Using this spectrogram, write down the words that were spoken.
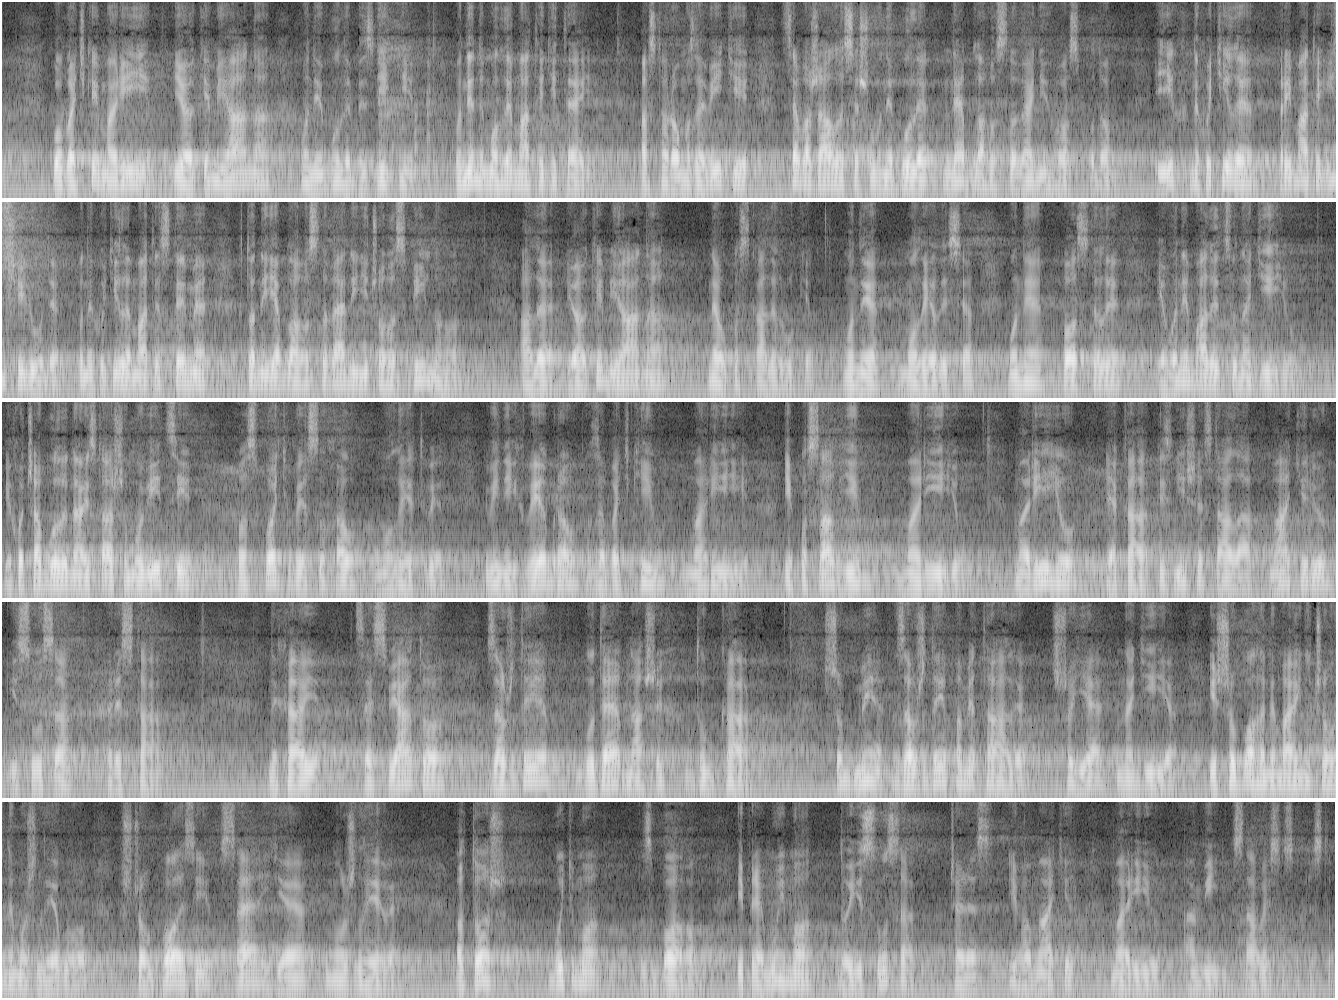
Бо батьки Марії, Іоаким і Анна, вони були бездітні, вони не могли мати дітей. А в Старому Завіті це вважалося, що вони були неблагословені Господом. Їх не хотіли приймати інші люди, вони хотіли мати з тими, хто не є благословений нічого спільного. Але Йоаким і Анна не опускали руки. Вони молилися, вони постили, і вони мали цю надію. І хоча були в старшому віці, Господь вислухав молитви. Він їх вибрав за батьків Марії і послав їм Марію, Марію, яка пізніше стала матір'ю Ісуса Христа. Нехай це свято завжди буде в наших думках, щоб ми завжди пам'ятали, що є надія, і що в Бога немає нічого неможливого, що в Бозі все є можливе. Отож, будьмо з Богом і прямуймо до Ісуса через Його матір Марію. Амінь. Слава Ісусу Христу!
